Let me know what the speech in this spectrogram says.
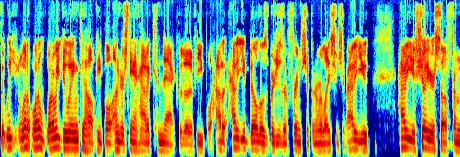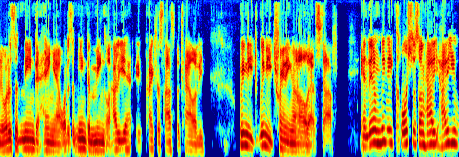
that we what what what are we doing to help people understand how to connect with other people? How do how do you build those bridges of friendship and relationship? How do you how do you show yourself friendly? What does it mean to hang out? What does it mean to mingle? How do you practice hospitality? we need we need training on all that stuff, and then we need courses on how do you, how do you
